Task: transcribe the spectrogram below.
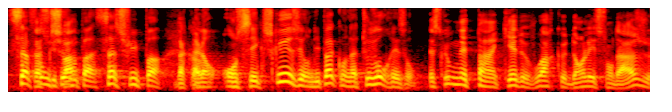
ça ne fonctionne pas pas. ça ne suit pas. Alors, on s'excuse et on ne dit pas qu'on a toujours raison. Est-ce que vous n'êtes pas inquiet de voir que dans les sondages,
